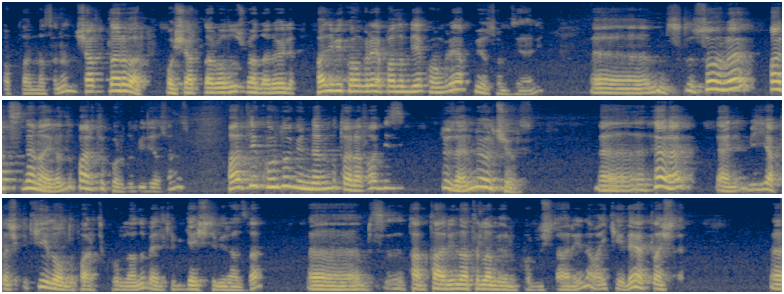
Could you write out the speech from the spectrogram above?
toplanmasının şartları var. O şartlar oluşmadan öyle hadi bir kongre yapalım diye kongre yapmıyorsunuz yani. Ee, sonra partisinden ayrıldı, parti kurdu biliyorsunuz. Parti kurduğu günden bu tarafa biz düzenli ölçüyoruz. Ee, her ay yani bir yaklaşık iki yıl oldu parti kurulalı, belki bir geçti biraz da. Ee, tam tarihini hatırlamıyorum kuruluş tarihini ama iki yıla yaklaştı. Ee,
